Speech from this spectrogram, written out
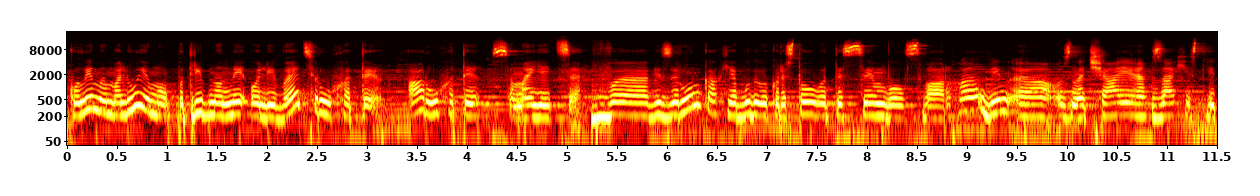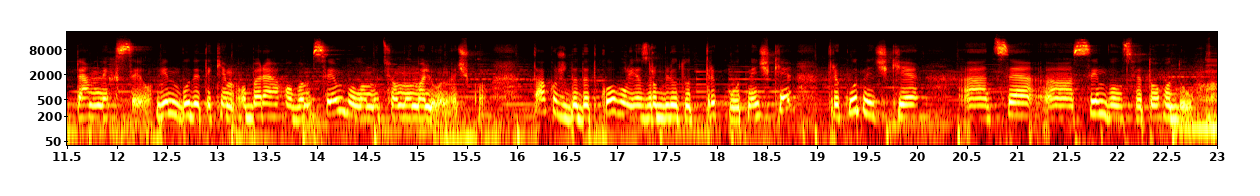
Коли ми малюємо, потрібно не олівець рухати, а рухати саме яйце. В візерунках я буду використовувати символ сварга. Він е, означає захист від темних сил. Він буде таким обереговим символом у цьому малюночку. Також додатково я зроблю тут трикутнички. Трикутнички е, це е, символ Святого Духа.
